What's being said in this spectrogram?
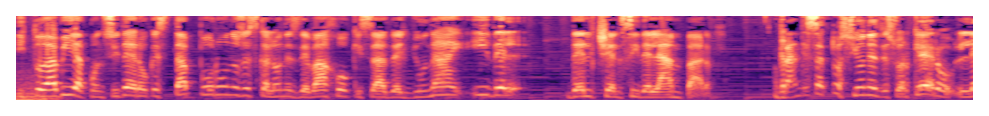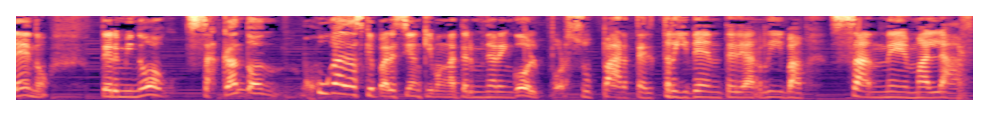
Y todavía considero que está por unos escalones debajo quizás del United y del, del Chelsea de Lampard. Grandes actuaciones de su arquero, Leno, terminó sacando jugadas que parecían que iban a terminar en gol. Por su parte, el tridente de arriba, Sané, Malaf,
